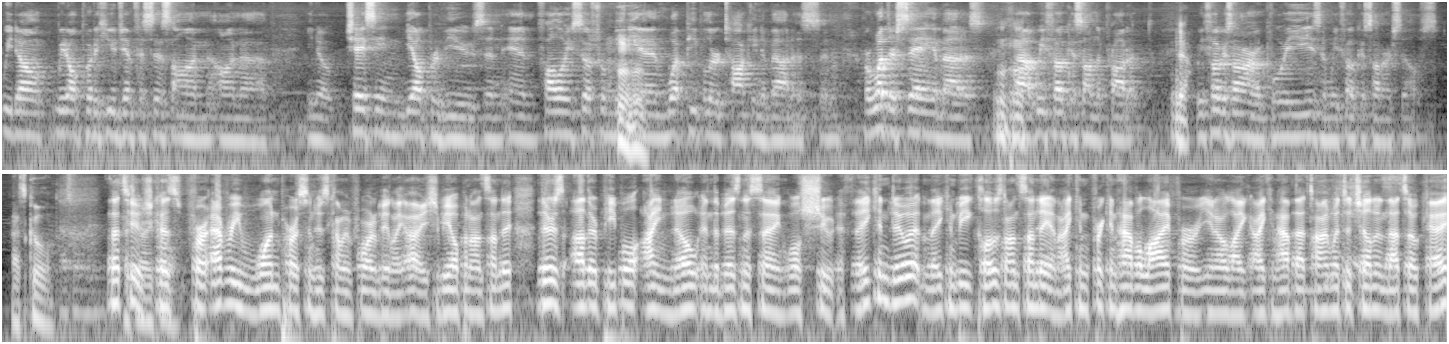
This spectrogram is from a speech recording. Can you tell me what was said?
we don't we don't put a huge emphasis on on uh, you know chasing Yelp reviews and, and following social Mm-hmm. media and what people are talking about us and or what they're saying about us. Uh, we focus on the product. Yeah. We focus on our employees and we focus on ourselves. That's cool. That's what we do. That's, huge very because for every one person who's coming forward and being like, "Oh, you should be open on Sunday," there's other people I know in the business saying, "Well, shoot, if they can do it and they can be closed on Sunday, and I can freaking have a life, or you know, like I can have that time with the children, that's okay."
